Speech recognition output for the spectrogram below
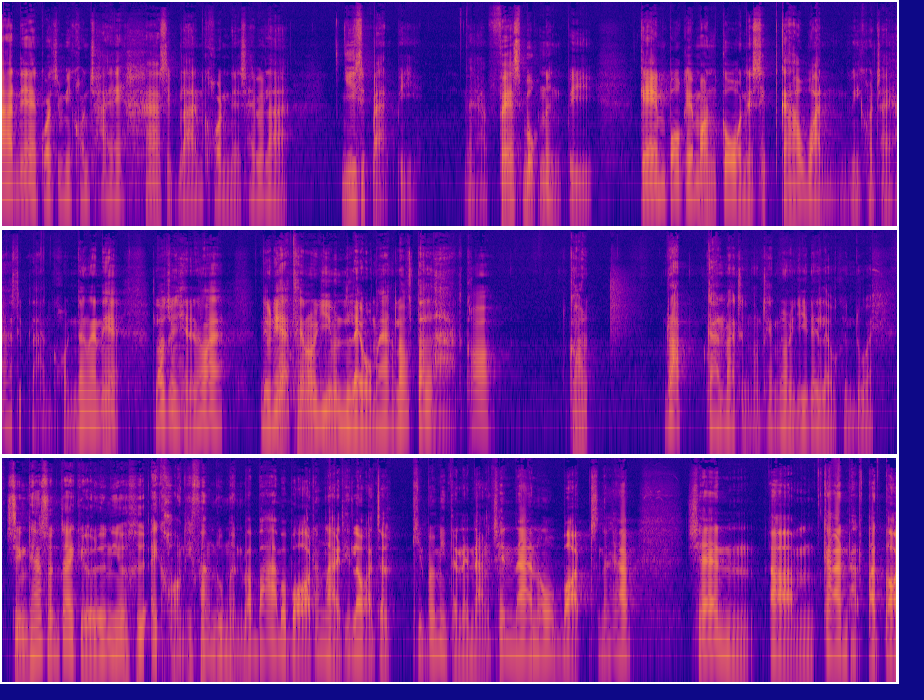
าร์ดเนี่ยกว่าจะมีคนใช้ 50 ล้านคนเนี่ยใช้เวลา 28 ปีนะครับ Facebook 1ปี เกมโปเกมอนโกเนี่ย19 วันมีคนใช้ 50 ล้านคน ดังนั้นเนี่ยเราจึงเห็นได้ว่าเดี๋ยวนี้เทคโนโลยีมันเร็วมาก แล้วตลาดก็ ก็รับการมาถึงของเทคโนโลยีได้เร็วขึ้นด้วย สิ่งที่น่าสนใจเกี่ยวกับเรื่องนี้ก็คือไอ้ของที่ฟังดูเหมือนบ้าๆบอๆทั้งหลายที่เราอาจจะคิดว่ามีแต่ในหนัง เช่นนาโนบอทนะครับ เช่นการตัดต่อ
